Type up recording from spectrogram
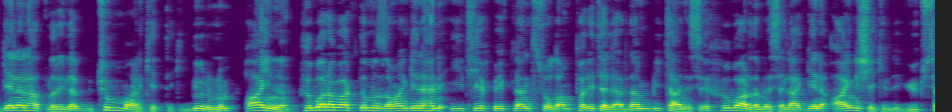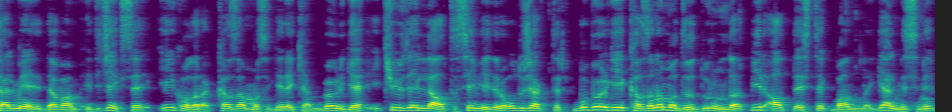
genel hatlarıyla bütün marketteki görünüm aynı. Hıbar'a baktığımız zaman gene hani ETF beklentisi olan paritelerden bir tanesi. Hıbar'da mesela gene aynı şekilde yükselmeye devam edecekse ilk olarak kazanması gereken bölge 256 seviyeleri olacaktır. Bu bölgeyi kazanamadığı durumda bir alt destek bandına gelmesini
